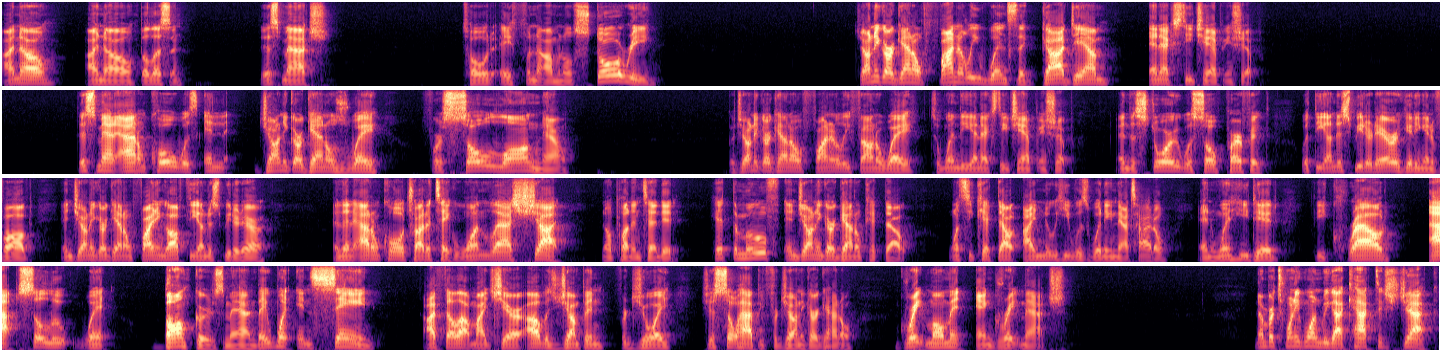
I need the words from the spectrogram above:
I know, I know, but listen, this match told a phenomenal story. Johnny Gargano finally wins the goddamn NXT championship. This man, Adam Cole, was in Johnny Gargano's way for so long now. But Johnny Gargano finally found a way to win the NXT championship. And the story was so perfect with the Undisputed Era getting involved and Johnny Gargano fighting off the Undisputed Era. And then Adam Cole tried to take one last shot, no pun intended, hit the move, and Johnny Gargano kicked out. Once he kicked out, I knew he was winning that title. And when he did, the crowd absolute went bonkers, man. They went insane. I fell out my chair. I was jumping for joy. Just so happy for Johnny Gargano. Great moment and great match. Number 21, we got Cactus Jack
